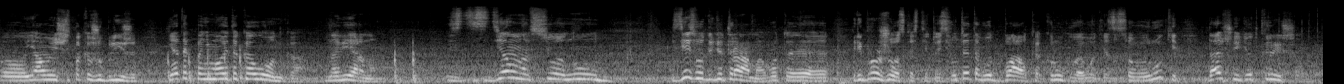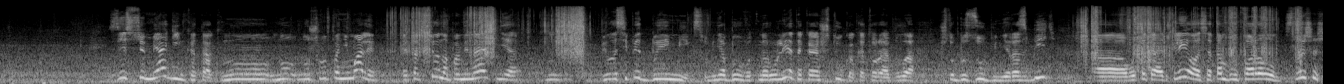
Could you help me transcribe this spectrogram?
Э, Я вам ее сейчас покажу ближе. Я так понимаю, это колонка, наверное. Сделано все, ну, Здесь вот идет рама, вот э, ребро жесткости, то есть вот эта вот балка круглая, вот я засовываю руки, дальше идет крыша. Здесь все мягенько так, ну, ну, ну, чтобы вы понимали, это все напоминает мне ну, велосипед BMX. У меня был вот на руле такая штука, которая была, чтобы зубы не разбить, а, вот такая отклеилась, а там был поролон. Слышишь?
